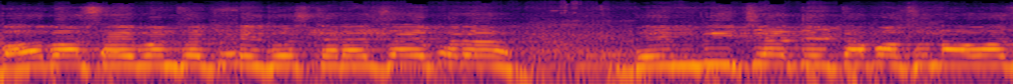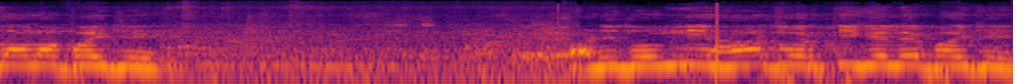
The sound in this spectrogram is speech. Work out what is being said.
बाबासाहेबांचा जयघोष करायचा आहे बरं. बेंबीच्या देठापासून आवाज आला पाहिजे. आणि दोन्ही हात वरती गेले पाहिजे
